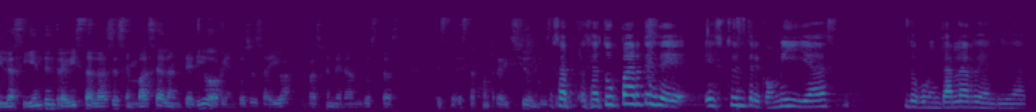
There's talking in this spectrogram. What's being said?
y la siguiente entrevista la haces en base a la anterior y entonces ahí vas, vas generando estas, esta- estas contradicciones. O sea, o sea, tú partes de esto, entre comillas, documentar la realidad.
